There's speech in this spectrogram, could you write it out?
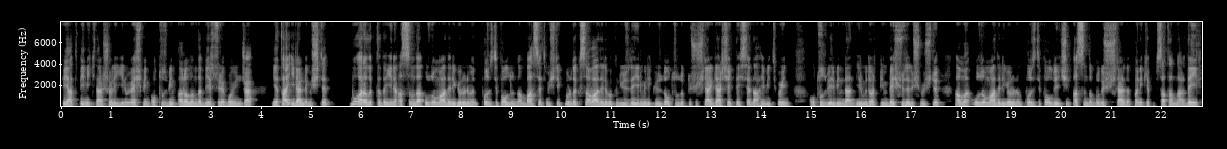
fiyat bir miktar şöyle 25 bin 30 bin aralığında bir süre boyunca yatay ilerlemişti. Bu aralıkta da yine aslında uzun vadeli görünümün pozitif olduğundan bahsetmiştik. Burada kısa vadeli bakın %20'lik %30'luk düşüşler gerçekleşse dahi Bitcoin 31.000'den 24.500'e düşmüştü. Ama uzun vadeli görünüm pozitif olduğu için aslında bu düşüşlerde panik yapıp satanlar değil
